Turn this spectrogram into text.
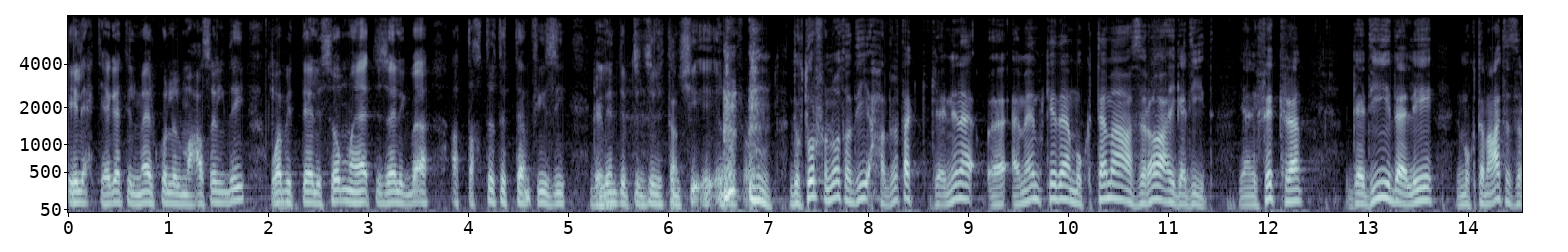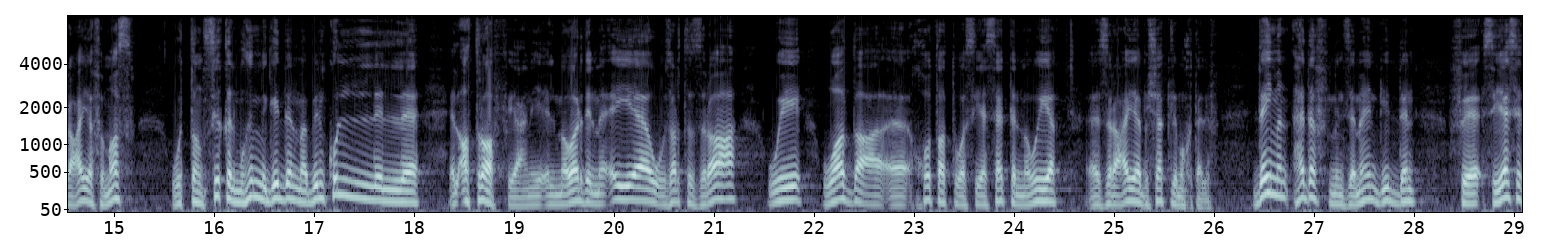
إيه الاحتياجات المال كل المحاصيل دي؟ وبالتالي ثم يأتي ذلك بقى التخطيط التنفيذي اللي أنت بتنزلي تنشئي المشروع. دكتور في النقطة دي حضرتك كأننا آه، أمام كده مجتمع زراعي جديد. يعني فكرة جديدة للمجتمعات الزراعية في مصر والتنسيق المهم جدا ما بين كل ال- الأطراف يعني الموارد المائية ووزاره الزراعة ووضع آه، خطط وسياسات تنموية آه، زراعية بشكل مختلف. دايما هدف من زمان جدا في سياسة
